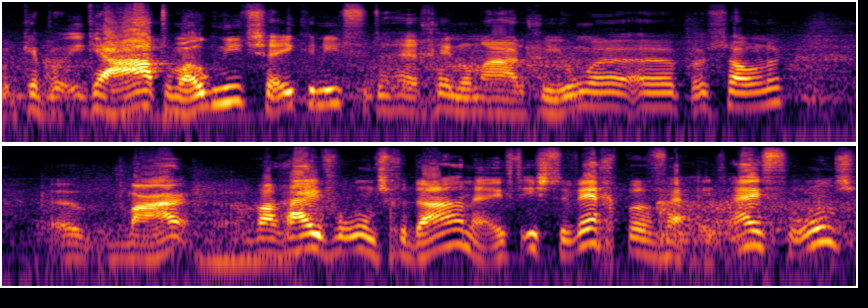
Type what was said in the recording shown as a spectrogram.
ik, heb, ik haat hem ook niet, zeker niet. Ik vind geen onaardige jongen uh, persoonlijk. Uh, maar wat hij voor ons gedaan heeft, is de weg perfect. Hij heeft voor ons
